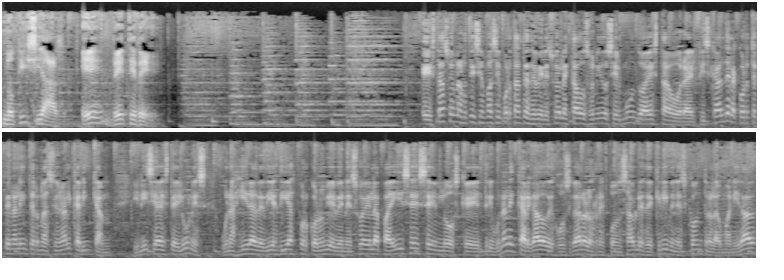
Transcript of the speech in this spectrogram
Noticias EBTV. Estas son las noticias más importantes de Venezuela, Estados Unidos y el mundo a esta hora. El fiscal de la Corte Penal Internacional, Karim Khan, inicia este lunes una gira de 10 días por Colombia y Venezuela, países en los que el tribunal encargado de juzgar a los responsables de crímenes contra la humanidad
